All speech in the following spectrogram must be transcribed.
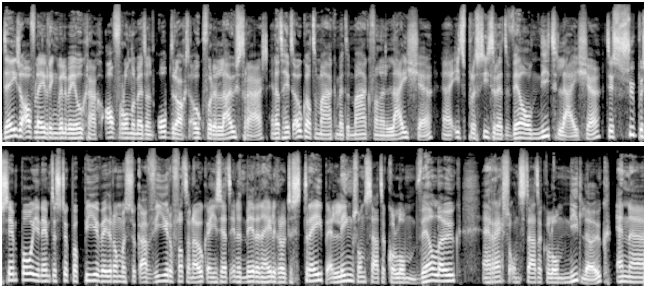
deze aflevering willen we heel graag afronden met een opdracht, ook voor de luisteraars. En dat heeft ook wel te maken met het maken van een lijstje. Uh, iets preciezer het wel-niet-lijstje. Het is super simpel. Je neemt een stuk papier, wederom een stuk A4 of wat dan ook. En je zet in het midden een hele grote streep. En links ontstaat de kolom wel leuk. En rechts ontstaat de kolom niet leuk. En uh,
